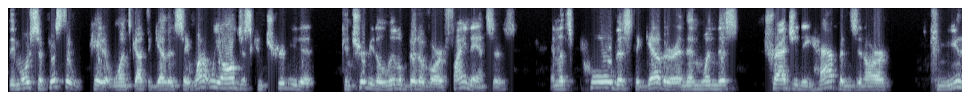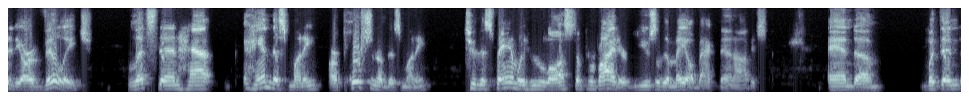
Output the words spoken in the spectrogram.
the more sophisticated ones got together and say, why don't we all just contribute it, contribute a little bit of our finances and let's pool this together. And then when this tragedy happens in our community, our village, let's then have hand this money, our portion of this money, to this family who lost a provider, usually the male back then, obviously. And um, but then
